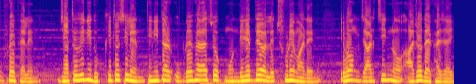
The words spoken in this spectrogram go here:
উপড়ে ফেলেন। যেহেতু তিনি দুঃখিত ছিলেন, তিনি তার উপড়ে ফেলা চোখ মন্দিরের দেওয়ালে ছুঁড়ে মারেন এবং যার চিহ্ন আজও দেখা যায়।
